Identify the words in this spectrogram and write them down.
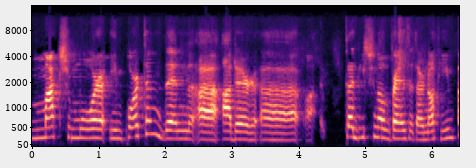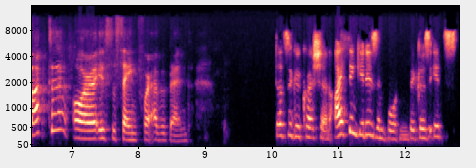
much more important than uh, other uh, traditional brands that are not impact, or is the same for every brand? That's a good question. I think it is important because it's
